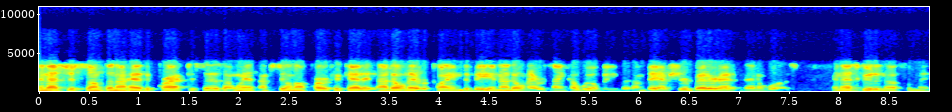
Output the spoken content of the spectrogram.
And that's just something I had to practice as I went. I'm still not perfect at it, and I don't ever claim to be, and I don't ever think I will be, but I'm damn sure better at it than I was. And that's good enough for me.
